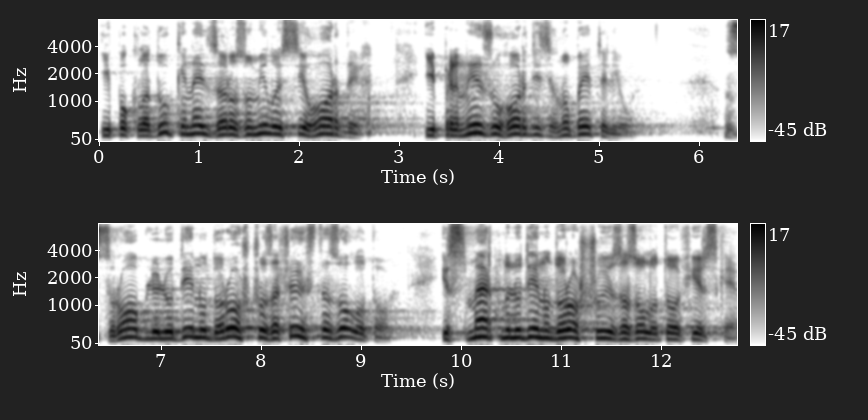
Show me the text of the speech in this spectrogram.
і покладу кінець зарозумілості гордих, і принижу гордість гнобителів. Зроблю людину дорожчу за чисте золото, і смертну людину дорожчою за золото офірське.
